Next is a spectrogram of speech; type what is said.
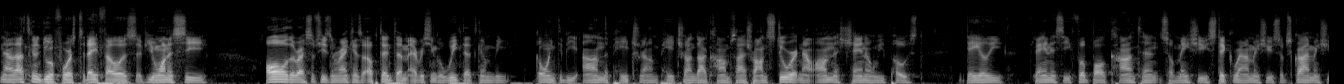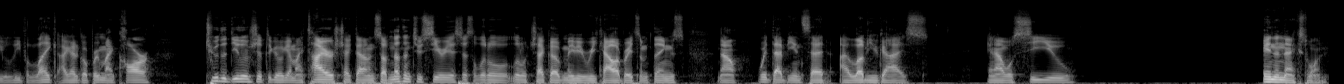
Now that's going to do it for us today, fellas. If you want to see all the rest of season rankings, update them every single week. That's going to be going to be on the Patreon, patreon.com slash Ron Stewart. Now on this channel, we post daily fantasy football content. So make sure you stick around, make sure you subscribe, make sure you leave a like. I got to go bring my car to the dealership to go get my tires checked out and stuff. Nothing too serious, just a little little checkup, maybe recalibrate some things. Now, with that being said, I love you guys, and I will see you in the next one.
